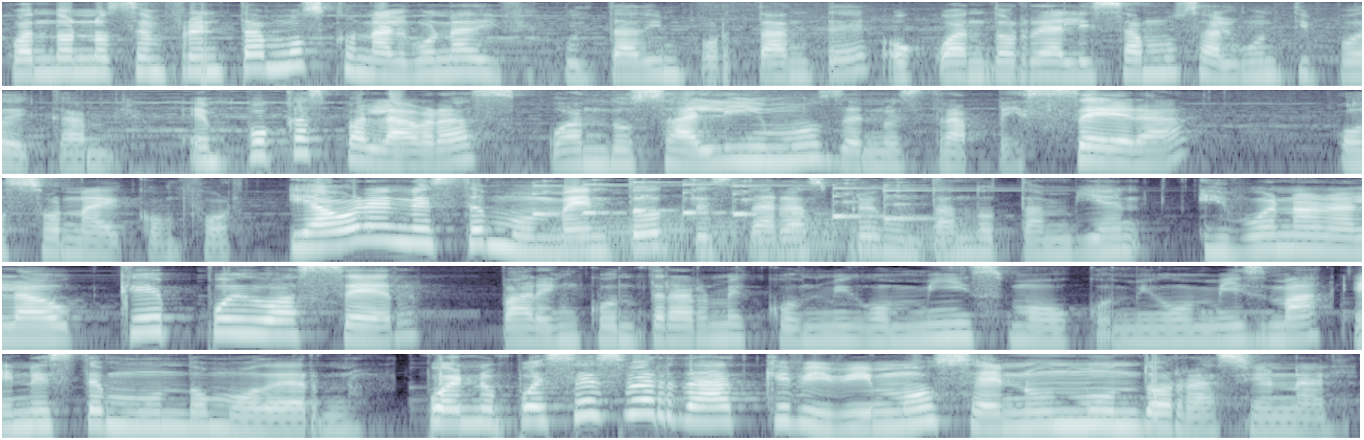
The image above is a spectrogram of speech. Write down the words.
cuando nos enfrentamos con alguna dificultad importante o cuando realizamos algún tipo de cambio. En pocas palabras, cuando salimos de nuestra pecera o zona de confort. Y ahora en este momento te estarás preguntando también, y bueno, Analao, ¿qué puedo hacer para encontrarme conmigo mismo o conmigo misma en este mundo moderno? Bueno, pues es verdad que vivimos en un mundo racional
